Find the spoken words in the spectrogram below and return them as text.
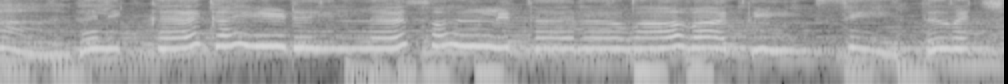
காதலிக்க கைடு இல்ல சொல்லி தர வாவாத்தி சேர்த்து வச்ச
